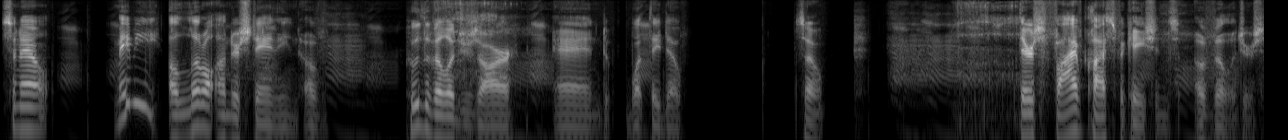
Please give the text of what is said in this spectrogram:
So now maybe a little understanding of who the villagers are and what they do. So there's five classifications of villagers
